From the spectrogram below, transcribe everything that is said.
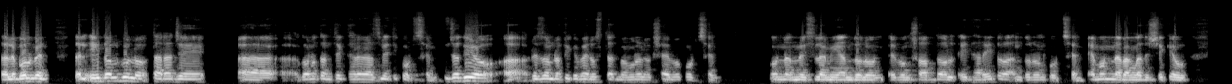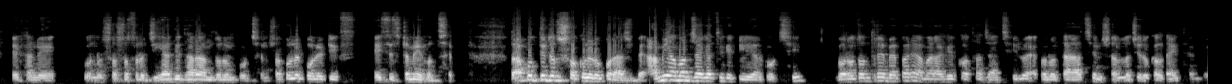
তাহলে বলবেন, তাহলে এই দলগুলো, তারা যে গণতান্ত্রিক ধারা রাজনীতি করছেন, যদিও রেজন রফিক ভাইয়ের উস্তাদ মামুনুল হক সাহেবও করছেন, অন্যান্য ইসলামী আন্দোলন এবং সব দল এই ধারেই তো আন্দোলন করছেন, এমন না বাংলাদেশে কেউ এখানে কোন সশস্ত্র জিহাদি ধারা আন্দোলন করছেন, সকলের পলিটিক্স এই সিস্টেমেই হচ্ছে। তো আপত্তিটা তো সকলের উপর আসবে। আমি আমার জায়গা থেকে ক্লিয়ার করছি গণতন্ত্রের ব্যাপারে আমার আগের কথা যা ছিল, এখনও তা আছে ইনশাল্লাহ চিরকাল তাই থাকবে।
